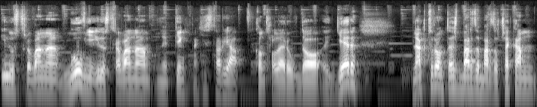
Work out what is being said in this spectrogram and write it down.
ilustrowana, głównie ilustrowana, piękna historia kontrolerów do gier, na którą też bardzo, bardzo czekam.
